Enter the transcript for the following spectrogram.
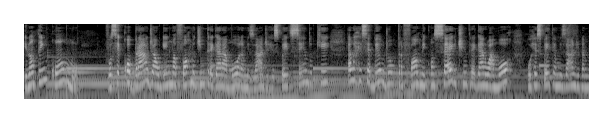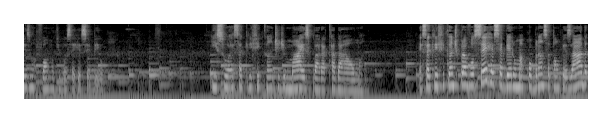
E não tem como você cobrar de alguém uma forma de entregar amor, amizade, respeito, sendo que ela recebeu de outra forma e consegue te entregar o amor, o respeito e a amizade da mesma forma que você recebeu. Isso é sacrificante demais para cada alma. É sacrificante para você receber uma cobrança tão pesada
